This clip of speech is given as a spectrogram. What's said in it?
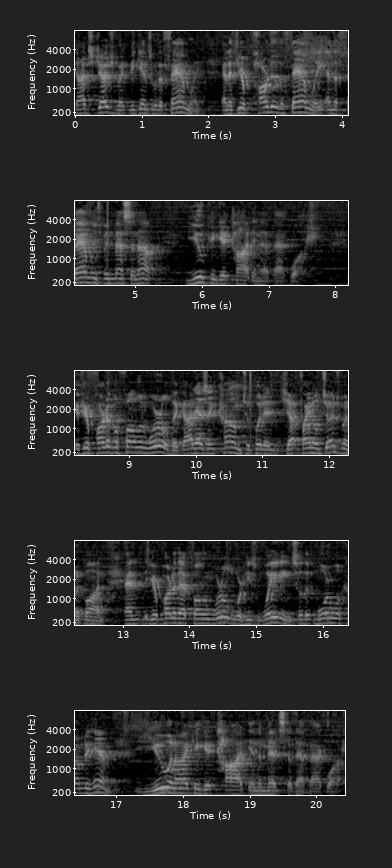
God's judgment begins with a family. And if you're part of the family and the family's been messing up, you can get caught in that backwash. If you're part of a fallen world that God hasn't come to put a ju- final judgment upon, and you're part of that fallen world where He's waiting so that more will come to Him, you and I can get caught in the midst of that backwash.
